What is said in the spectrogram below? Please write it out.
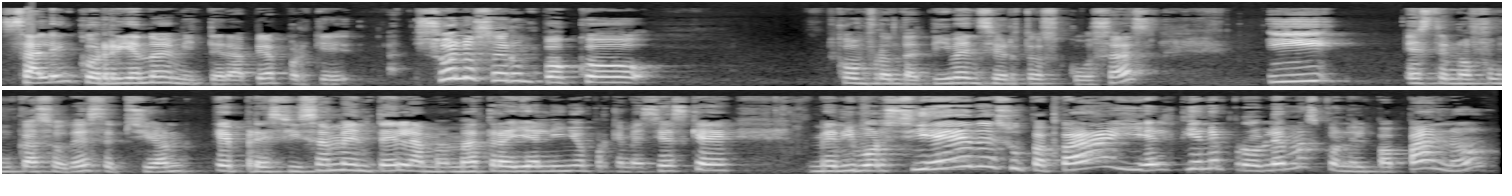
salen corriendo de mi terapia porque suelo ser un poco confrontativa en ciertas cosas y este no fue un caso de excepción, que precisamente la mamá traía al niño porque me decía, es que me divorcié de su papá y él tiene problemas con el papá, ¿no?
